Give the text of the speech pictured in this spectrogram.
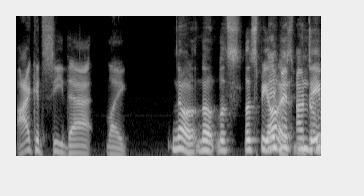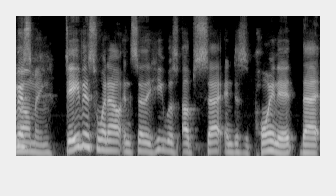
I could see that like No, no. Let's let's be They've honest. Davis underwhelming Davis went out and said that he was upset and disappointed that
